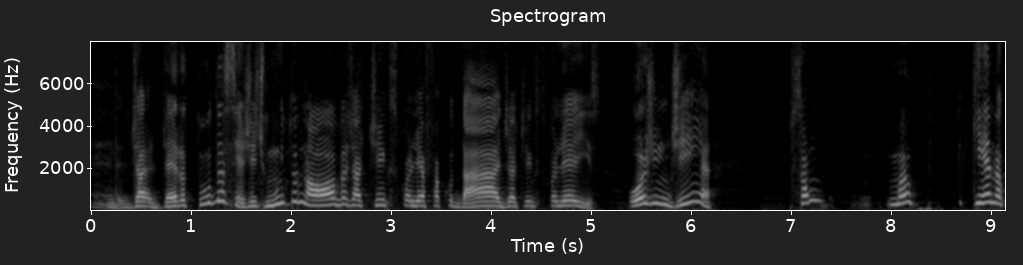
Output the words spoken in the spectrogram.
É. Já, já, era tudo assim, a gente muito nova, já tinha que escolher a faculdade, já tinha que escolher isso. Hoje em dia, são uma pequena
